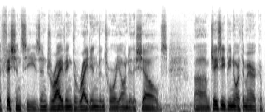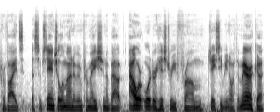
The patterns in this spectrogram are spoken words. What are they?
efficiencies and driving the right inventory onto the shelves um, JCB North America provides a substantial amount of information about our order history from JCB North America.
